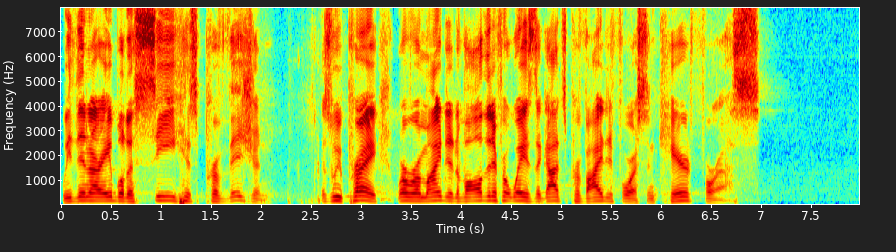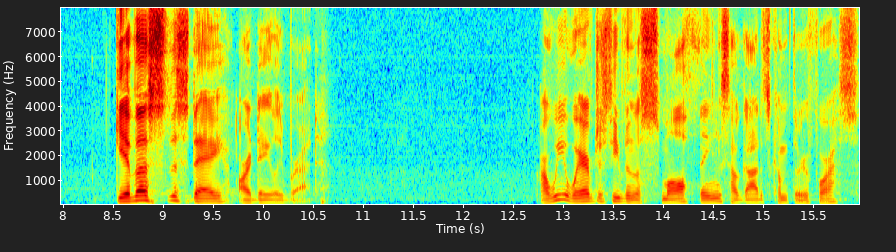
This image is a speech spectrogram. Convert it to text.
We then are able to see his provision. As we pray, we're reminded of all the different ways that God's provided for us and cared for us. Give us this day our daily bread. Are we aware of just even the small things, how God has come through for us?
